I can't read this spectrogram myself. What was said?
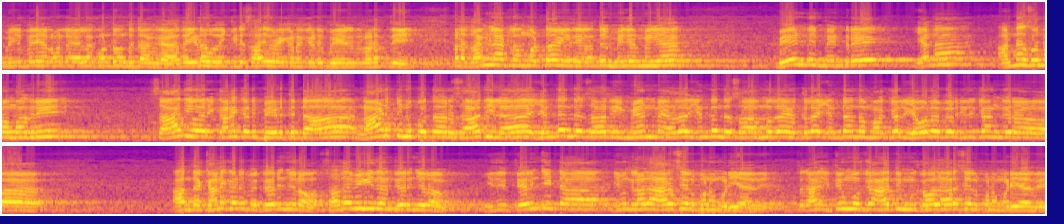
மிகப்பெரிய அளவில் எல்லாம் கொண்டு வந்துட்டாங்க. அதை இடஒதுக்கீடு சாதிவாரி கணக்கெடுப்பு நடத்தி. ஆனால் தமிழ்நாட்டில் மட்டும் இது வந்து மிக மிக வேண்டும் என்று ஏன்னா அண்ணா சொன்ன மாதிரி சாதிவாரி கணக்கெடுப்பு எடுத்துட்டா நானூத்தி முப்பத்தாறு சாதியில எந்தெந்த சாதி மேன்மை அதாவது எந்தெந்த சமுதாயத்தில் எந்தெந்த மக்கள் எவ்வளவு பேர் இருக்காங்கிற அந்த கணக்கெடுப்பு தெரிஞ்சிடும் சதவிகிதம் தெரிஞ்சிடும் இது தெரிஞ்சிட்டா இவங்களால அரசியல் பண்ண முடியாது. திமுக அதிமுகவால் அரசியல் பண்ண முடியாது.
